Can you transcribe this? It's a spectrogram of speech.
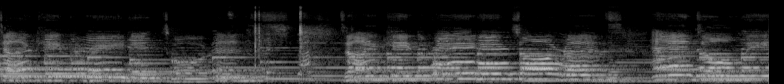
Down came the rain in torrents. Down came the rain in torrents, and only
